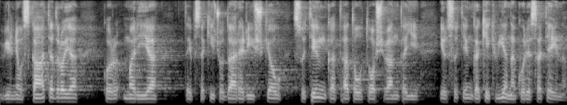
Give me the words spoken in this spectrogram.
Vilniaus katedroje, kur Marija, taip sakyčiau, dar ryškiau sutinka tą tauto šventąjį ir sutinka kiekvieną, kuris ateina.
